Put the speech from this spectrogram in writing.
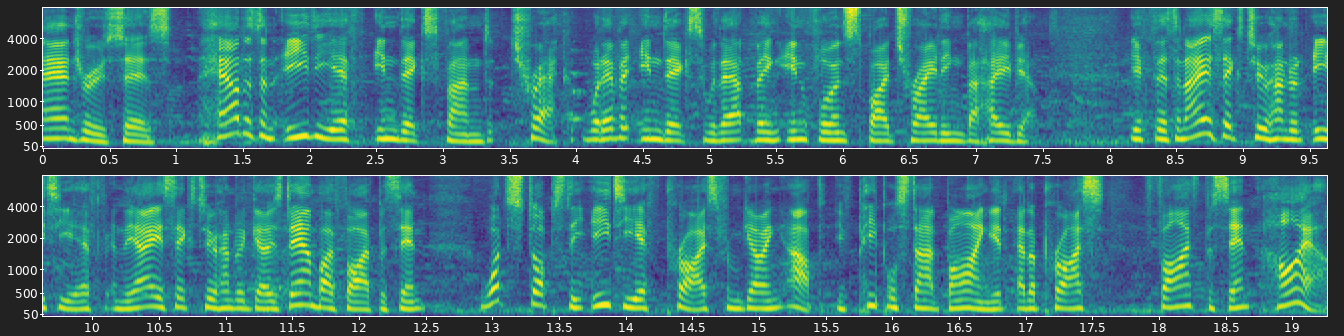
Andrew says, How does an ETF index fund track whatever index without being influenced by trading behaviour? If there's an ASX 200 ETF and the ASX 200 goes down by 5%, what stops the ETF price from going up if people start buying it at a price 5% higher?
